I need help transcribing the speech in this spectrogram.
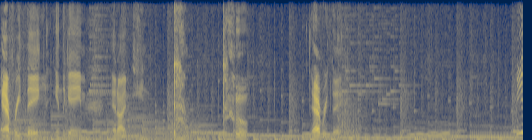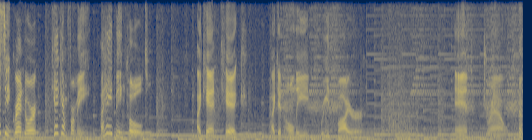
everything in the game. And I mean... everything. When you see Grendor, kick him for me. I hate being cold. I can't kick. I can only breathe fire. And drown.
